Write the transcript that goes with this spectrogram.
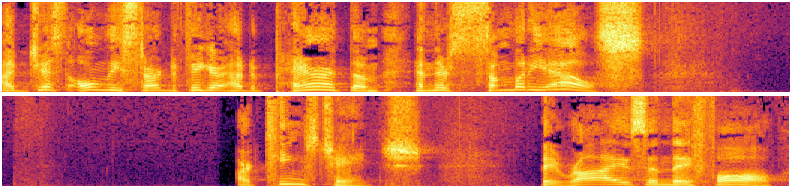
I've just only started to figure out how to parent them, and there's somebody else. Our teams change. They rise and they fall.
